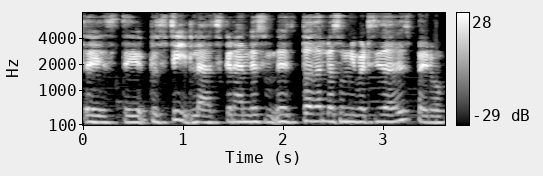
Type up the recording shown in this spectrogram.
este, pues sí, las grandes, eh, todas las universidades, pero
